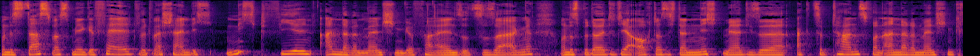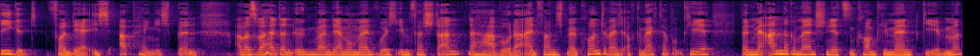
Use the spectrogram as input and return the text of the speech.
und ist das, was mir gefällt, wird wahrscheinlich nicht vielen anderen Menschen gefallen, sozusagen. Und das bedeutet ja auch, dass ich dann nicht mehr diese Akzeptanz von anderen Menschen kriege, von der ich abhängig bin. Aber es war halt dann irgendwann der Moment, wo ich eben verstanden habe oder einfach nicht mehr konnte, weil ich auch gemerkt habe, okay, wenn mir andere Menschen jetzt ein Kompliment geben,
